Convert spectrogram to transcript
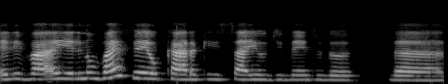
ele vai, ele não vai ver o cara que saiu de dentro do, da,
